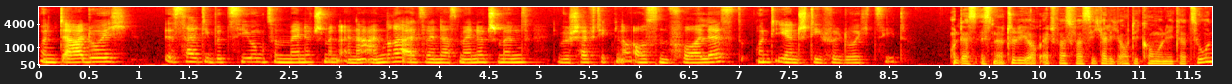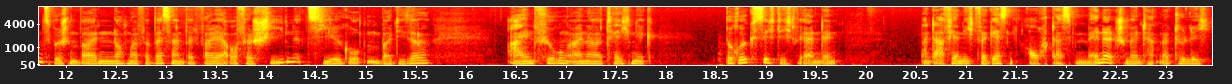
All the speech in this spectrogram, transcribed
und dadurch ist halt die Beziehung zum Management eine andere, als wenn das Management die Beschäftigten außen vor lässt und ihren Stiefel durchzieht. Und das ist natürlich auch etwas, was sicherlich auch die Kommunikation zwischen beiden nochmal verbessern wird, weil ja auch verschiedene Zielgruppen bei dieser Einführung einer Technik berücksichtigt werden. Denn man darf ja nicht vergessen, auch das Management hat natürlich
